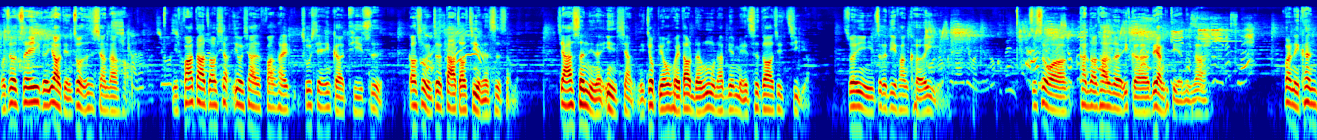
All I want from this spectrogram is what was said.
我觉得这一个要点做的是相当好。你发大招向右下方还出现一个提示，告诉你这个大招技能是什么，加深你的印象，你就不用回到人物那边每次都要去记哦。所以这个地方可以、这是我看到它的一个亮点，你知道？不然你看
